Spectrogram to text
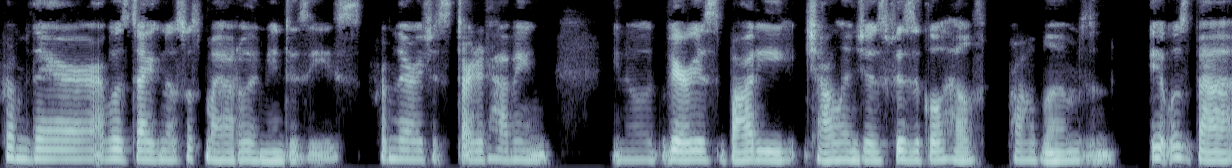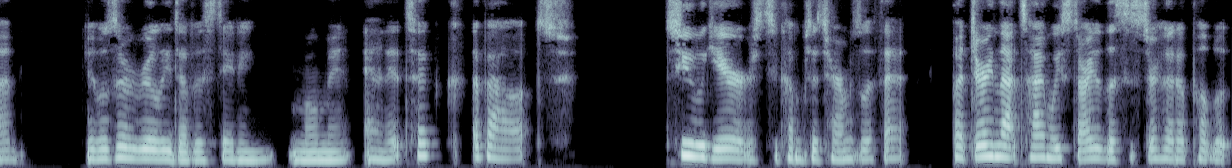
From there, I was diagnosed with my autoimmune disease. From there, I just started having, you know, various body challenges, physical health problems, and it was bad. It was a really devastating moment. And it took about two years to come to terms with it. But during that time, we started the Sisterhood of Public,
